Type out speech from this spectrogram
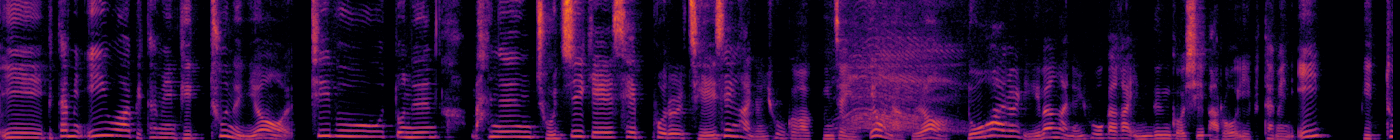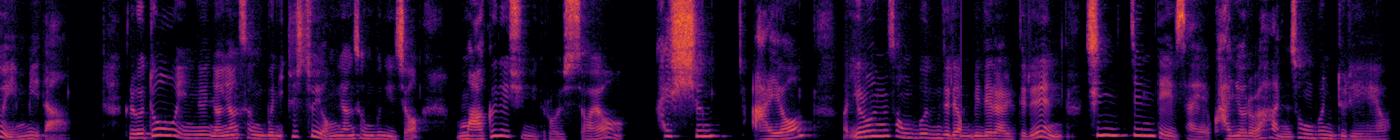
이 비타민 E와 비타민 B2는요, 피부 또는 많은 조직의 세포를 재생하는 효과가 굉장히 뛰어나고요. 노화를 예방하는 효과가 있는 것이 바로 이 비타민 E, B2입니다. 그리고 또 있는 영양성분이 필수 영양성분이죠. 마그네슘이 들어있어요. 칼슘, 아연, 이런 성분들의 미네랄들은 신진대사에 관여를 하는 성분들이에요.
